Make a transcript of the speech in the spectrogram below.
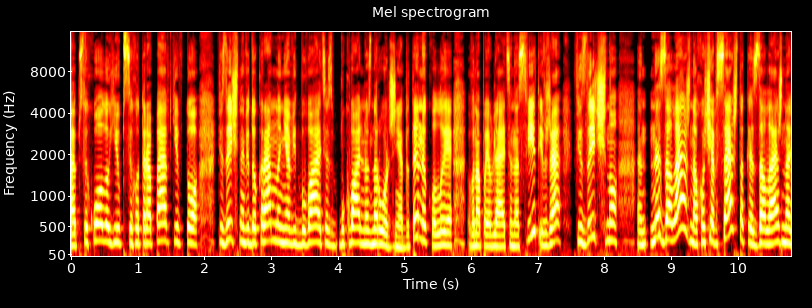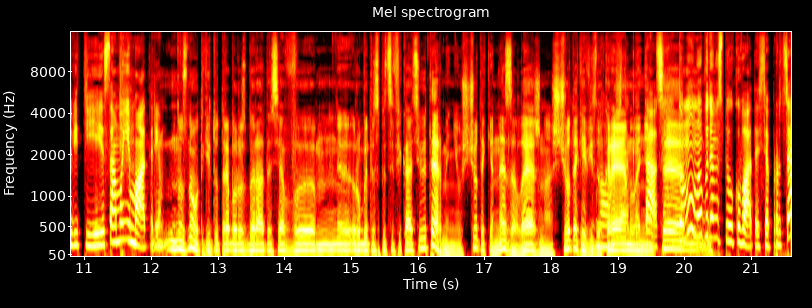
е, психологів, психотерапевтів, то фізичне відокремлення відбувається буквально з народження дитини, коли вона появляється на світ, і вже фізично е, незалежна, хоча все ж таки залежна від тієї самої матері. Ну, знову таки, тут треба розбиратися в е, робити специфікацію термінів. Що таке незалежна, що таке відокремлення. так. Це Тому ми будемо спілкуватися про це.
